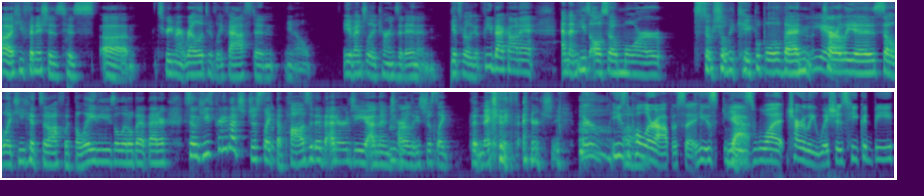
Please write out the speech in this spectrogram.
uh he finishes his um screenwrite relatively fast and you know he eventually turns it in and gets really good feedback on it. And then he's also more socially capable than Yeah. Charlie is. So like he hits it off with the ladies a little bit better. So he's pretty much just like the positive energy and then Charlie's just like the negative energy They're, he's the polar opposite. He's he's Yeah. what Charlie wishes he could be.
